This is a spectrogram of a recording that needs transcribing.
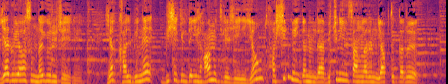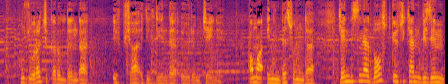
ya rüyasında göreceğini, ya kalbine bir şekilde ilham edileceğini yahut haşir meydanında bütün insanların yaptıkları huzura çıkarıldığında, ifşa edildiğinde öğreneceğini ama eninde sonunda kendisine dost gözüken bizim,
